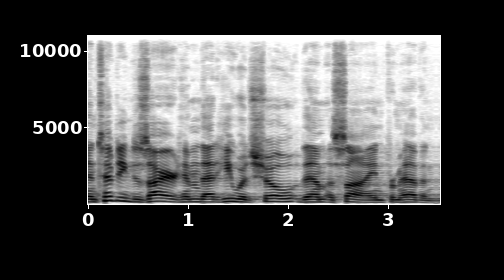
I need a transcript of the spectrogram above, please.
and tempting desired him that he would show them a sign from heaven.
